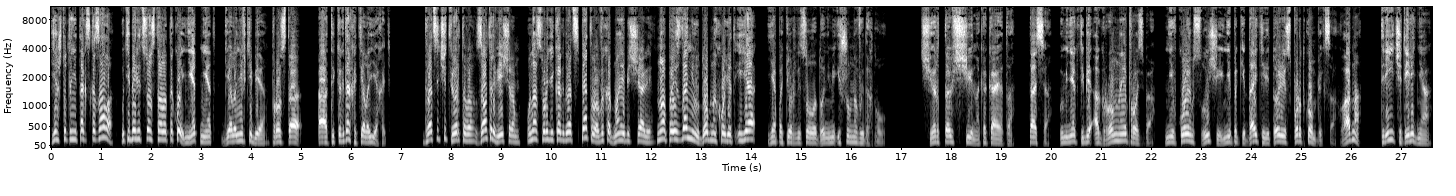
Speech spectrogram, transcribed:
Я что-то не так сказала? У тебя лицо стало такое...» «Нет-нет, дело не в тебе. Просто... А ты когда хотела ехать?» «Двадцать четвертого, завтра вечером. У нас вроде как двадцать пятого выходной обещали, но поезда неудобно ходят, и я...» Я потер лицо ладонями и шумно выдохнул. «Чертовщина какая-то! Тася, у меня к тебе огромная просьба. Ни в коем случае не покидай территорию спорткомплекса, ладно? Три-четыре дня.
